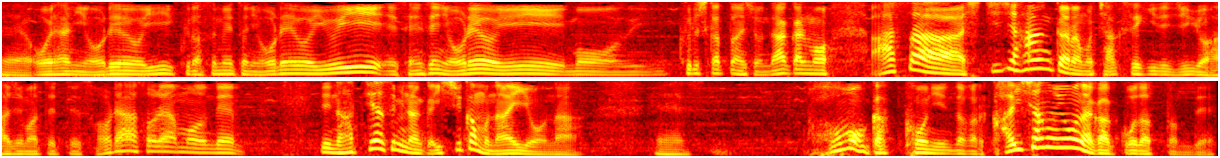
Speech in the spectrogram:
えー、親にお礼を言い、クラスメートにお礼を言い、先生にお礼を言い、もう苦しかったんでしょう。なんかもう朝7時半からも着席で授業始まってて、そりゃそりゃもうね、で、夏休みなんか1週間もないような、えー、ほぼ学校に、だから会社のような学校だったんで、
